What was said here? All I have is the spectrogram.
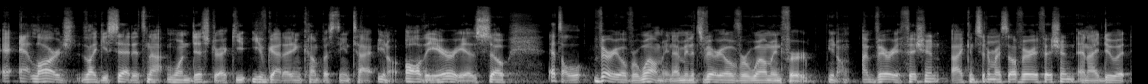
at, large, like you said, it's not one district. You, have got to encompass the entire, you know, all the areas. So that's a very overwhelming. I mean, it's very overwhelming for you know. I'm very efficient. I consider myself very efficient, and I do it.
